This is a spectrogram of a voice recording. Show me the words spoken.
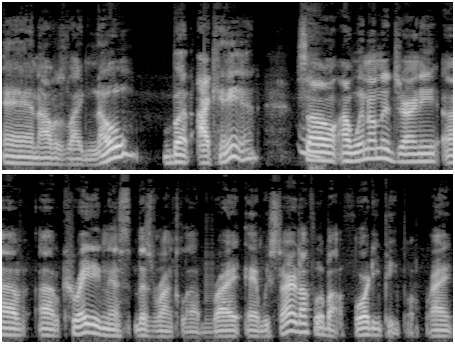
And I was like, "No, but I can." So I went on the journey of, of creating this this run club, right? And we started off with about forty people, right?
